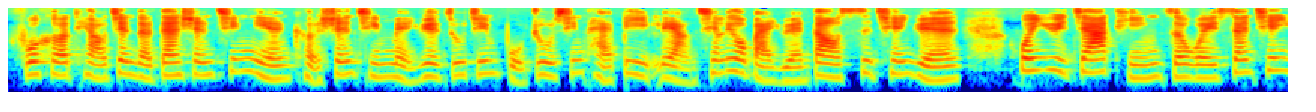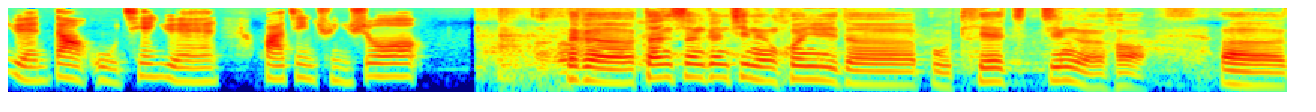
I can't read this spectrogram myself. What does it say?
符合条件的单身青年可申请每月租金补助新台币两千六百元到四千元，婚育家庭则为三千元到五千元。花敬群说：“ 那个单身跟青年婚育的补贴金额，哈，呃。”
